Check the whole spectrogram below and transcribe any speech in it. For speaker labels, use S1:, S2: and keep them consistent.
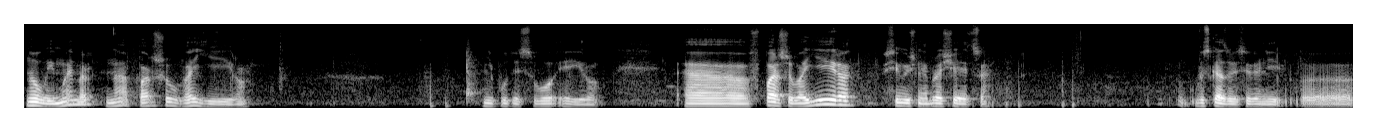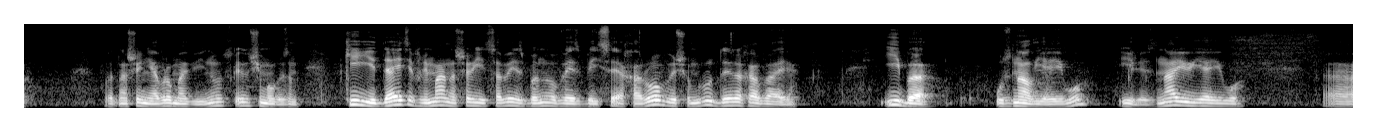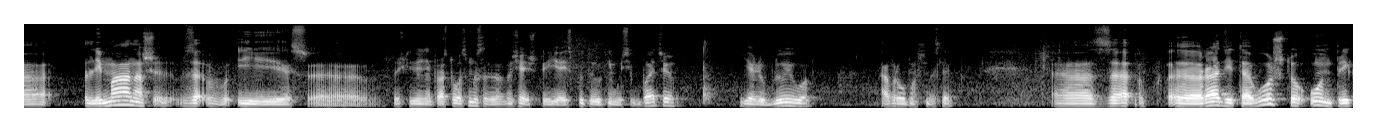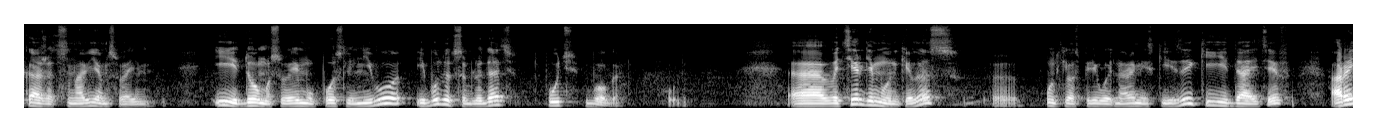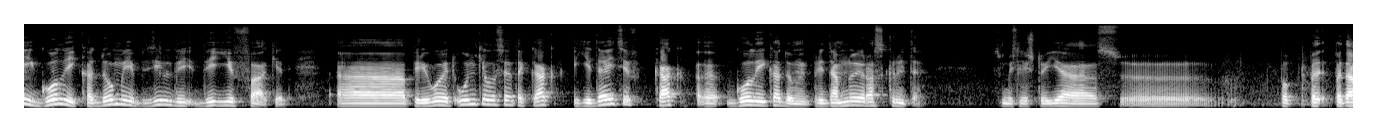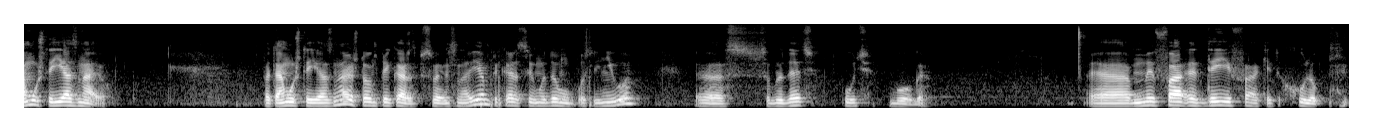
S1: Новый мемер на паршу Ваейру. Не путай с Воэйру. Э, в парше Ваейра Всевышний обращается, высказывается, вернее, э, в отношении Аврома Вину следующим образом. Ки едайте флимана шари цавей сбану весбейсе харов вешумру дерахавая. Ибо узнал я его, или знаю я его, э, Лимана, и с, э, с точки зрения простого смысла это означает, что я испытываю к нему симпатию, я люблю его, Аврома в смысле, э, за, э, ради того, что он прикажет сыновьям своим и дому своему после него и будут соблюдать путь Бога. В Терге Мункилос, Ункилос переводит на арамейский язык, и дайтев, арей голый кадомы бзиль де ефакет – а, переводит Ункилос это как едайтев, как э, голые кадомы, предо мной раскрыто. В смысле, что я, э, потому что я знаю. Потому что я знаю, что он прикажет своим сыновьям, прикажет своему дому после него э, соблюдать путь Бога.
